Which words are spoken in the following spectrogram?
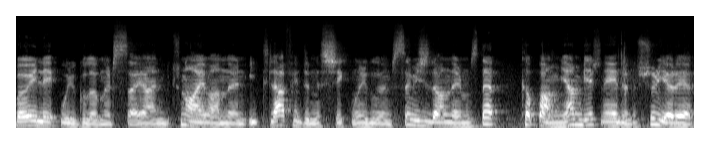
böyle uygulanırsa yani bütün hayvanların itlaf edilmesi şeklinde uygulanırsa vicdanlarımızda kapanmayan bir neye dönüşür? Yaraya.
